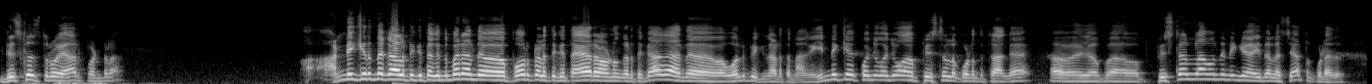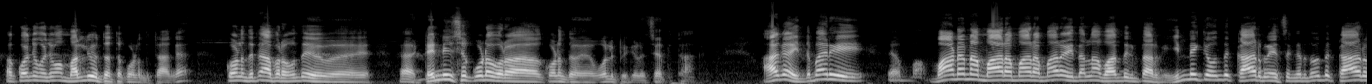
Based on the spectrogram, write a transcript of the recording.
டிஸ்கஸ் த்ரோ யார் பண்ணுறா அன்னைக்கு இருந்த காலத்துக்கு தகுந்த மாதிரி அந்த போர்க்களத்துக்கு தயாராகணுங்கிறதுக்காக அந்த ஒலிம்பிக் நடத்தினாங்க. இன்றைக்கி கொஞ்சம் கொஞ்சமாக பிஸ்டலில் கொண்டு வந்துட்டாங்க பிஸ்டல்லாம் வந்து நீங்கள் இதில் சேர்த்தக்கூடாது. கொஞ்சம் கொஞ்சமாக மல்யுத்தத்தை கொண்டு வந்துட்டாங்க கொண்டு வந்துட்டு அப்புறம் வந்து டென்னிஸை கூட ஒரு கொண்டு ஒலிம்பிக்கில் சேர்த்துட்டாங்க. ஆக இந்த மாதிரி மாடனாக மாற மாற மாற இதெல்லாம் வந்துக்கிட்டு தான் இருக்குது இன்றைக்கி வந்து கார் ரேஸுங்கிறது வந்து கார்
